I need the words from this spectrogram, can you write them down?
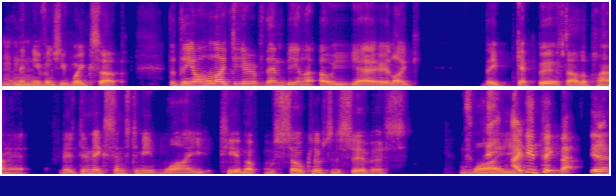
mm-hmm. and then he eventually wakes up. But the whole idea of them being like, oh yeah, like they get birthed out of the planet, it didn't make sense to me why Tiamat was so close to the surface. why I did think that. Yeah.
